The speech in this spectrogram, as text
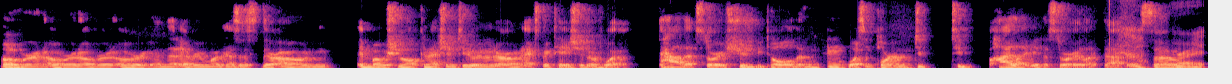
over and over and over and over again that everyone has their own emotional connection to and their own expectation of what how that story should be told and Mhm. what's important to, to highlight in a story like that. And so Right.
